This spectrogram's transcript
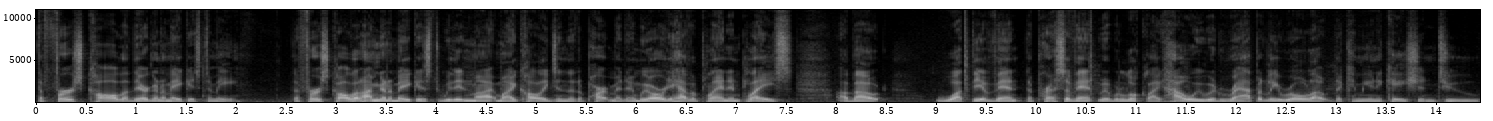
The first call that they're going to make is to me the first call that I'm going to make is within my, my colleagues in the department. And we already have a plan in place about what the event, the press event would look like, how we would rapidly roll out the communication to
